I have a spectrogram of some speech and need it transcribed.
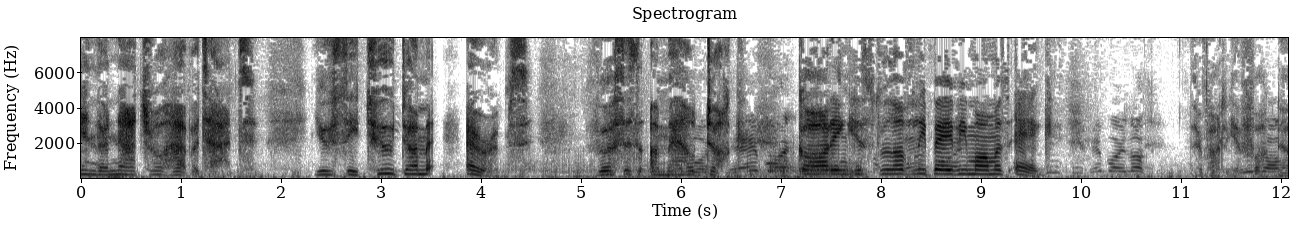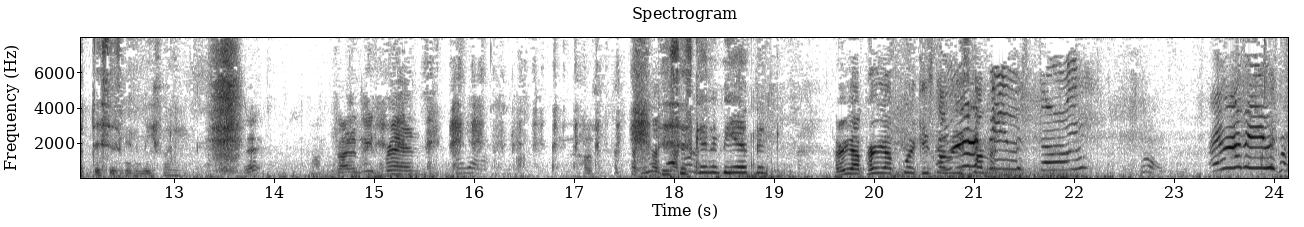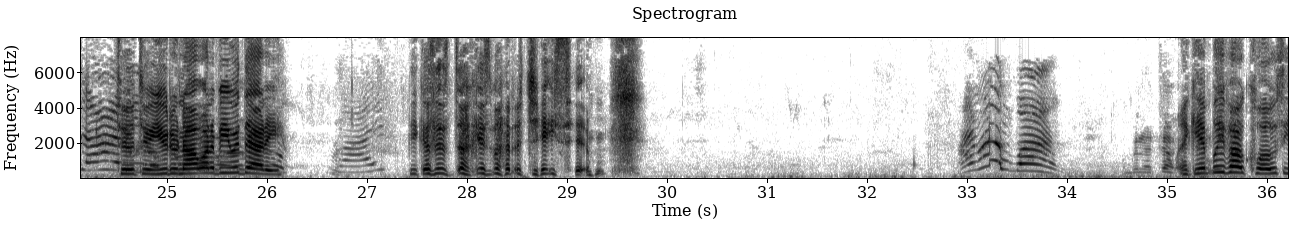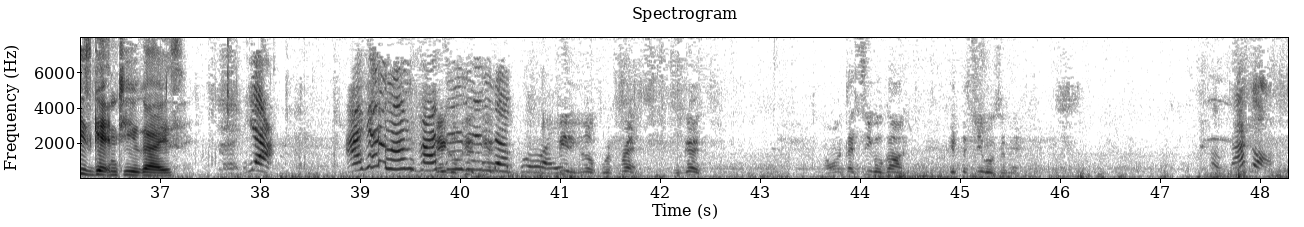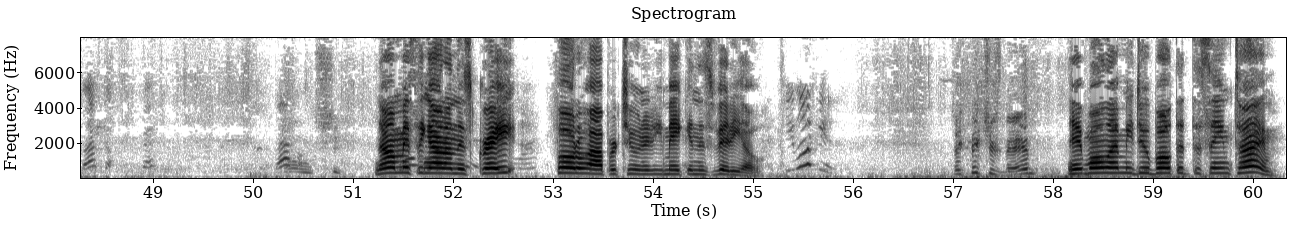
in the natural habitat. You see two dumb Arabs versus a male duck guarding his lovely baby mama's egg. Hey boy, look. They're about to get fucked up. This is going to be funny. I'm trying to be friends. This is going to be epic. hurry up, hurry up, quick. He's coming, he's coming. Tutu, you do not want to be with daddy because his duck is about to chase him. I can't believe how close he's getting to you guys. Yeah. I can run faster Okay, go, than go, the boy. Peter, look, we're friends. We're good. I want that seagull gone. Get the seagulls in there. Oh, back off. Back off. Back off. Oh shit. Now I'm missing out on this great photo opportunity making this video. Keep looking. Take pictures, man. It won't let me do both at the same time.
